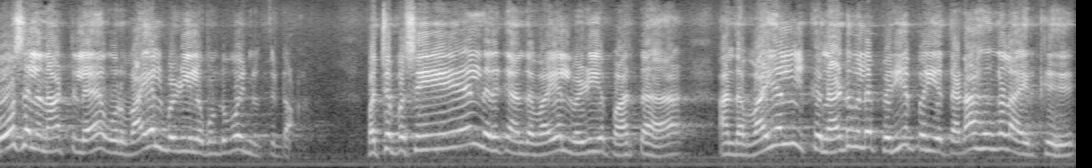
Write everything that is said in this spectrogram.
கோசல நாட்டில் ஒரு வயல் வழியில கொண்டு போய் நிறுத்திட்டான். பச்சை பசேல்னு இருக்கு அந்த வயல் வழியை பார்த்தா அந்த வயலுக்கு நடுவில் பெரிய பெரிய தடாகங்கள் ஆயிருக்கு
